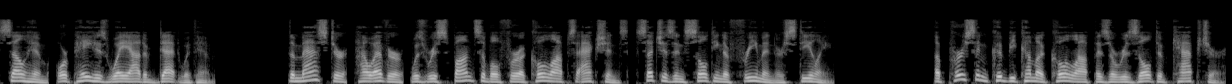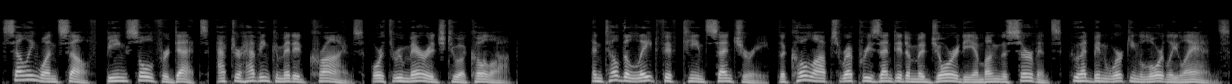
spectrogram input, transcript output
sell him, or pay his way out of debt with him. The master, however, was responsible for a kholop's actions, such as insulting a freeman or stealing. A person could become a kholop as a result of capture, selling oneself, being sold for debts, after having committed crimes, or through marriage to a kholop. Until the late 15th century, the kholops represented a majority among the servants, who had been working lordly lands.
